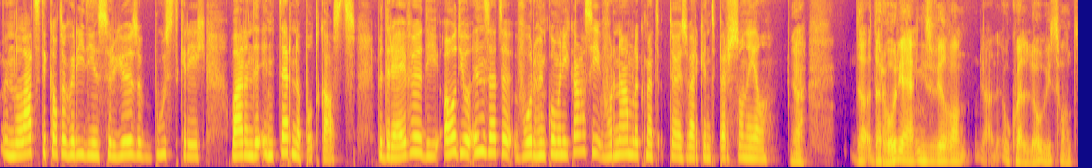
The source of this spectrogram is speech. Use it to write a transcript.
En de laatste categorie die een serieuze boost kreeg, waren de interne podcasts. Bedrijven die audio inzetten voor hun communicatie, voornamelijk met thuiswerkend personeel. Ja, daar hoor je eigenlijk niet zoveel van. Ja, ook wel logisch, want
